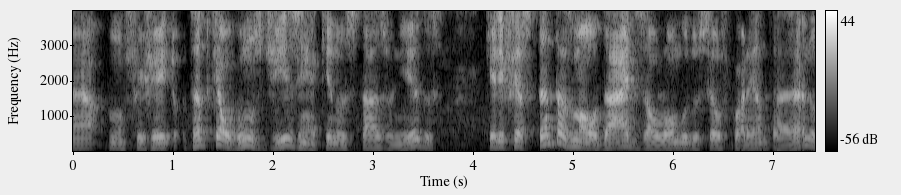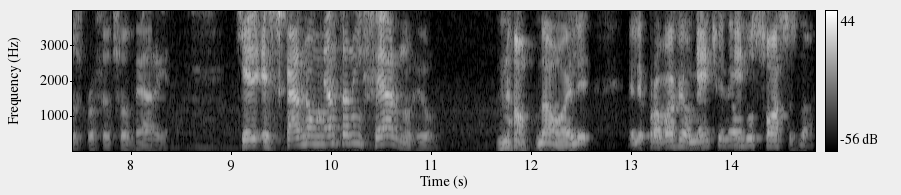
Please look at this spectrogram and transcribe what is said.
é, um sujeito, tanto que alguns dizem aqui nos Estados Unidos que ele fez tantas maldades ao longo dos seus 40 anos, professor Berger, que ele, esse cara não entra no inferno, viu? Não, não, ele, ele provavelmente é, ele é um dos sócios lá.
